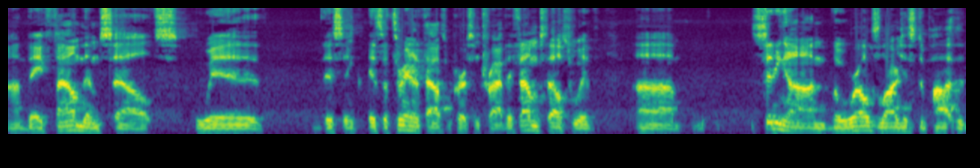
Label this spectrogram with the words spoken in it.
uh, they found themselves with this. It's a 300,000 person tribe. They found themselves with uh, sitting on the world's largest deposit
